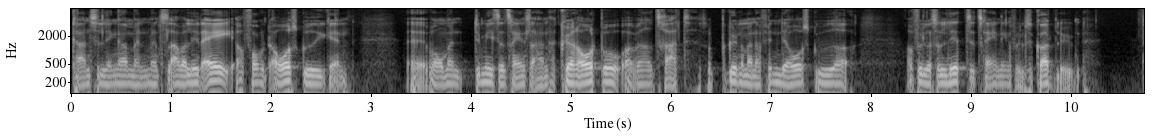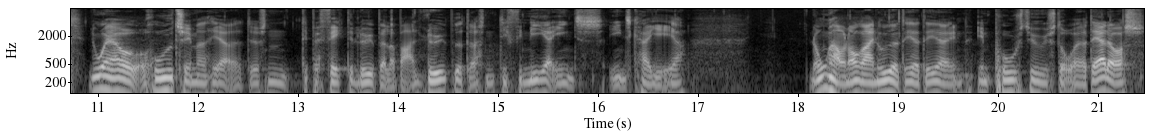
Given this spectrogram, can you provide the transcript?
grænse længere, men man slapper lidt af og får et overskud igen, øh, hvor man det meste af træningslejren har kørt hårdt på og været træt. Så begynder man at finde det overskud og, og føler sig let til træning og føler sig godt løbende. Nu er jo hovedtemaet her, det er jo sådan det perfekte løb, eller bare løbet, der sådan definerer ens, ens karriere. Nogle har jo nok regnet ud, at det her det er en, en positiv historie, og det er det også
